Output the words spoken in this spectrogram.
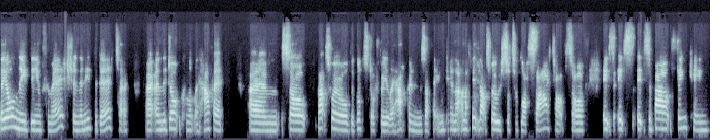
they all need the information, they need the data, uh, and they don't currently have it. Um, so that's where all the good stuff really happens, I think, and, and I think that's where we've sort of lost sight of. So it's it's it's about thinking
